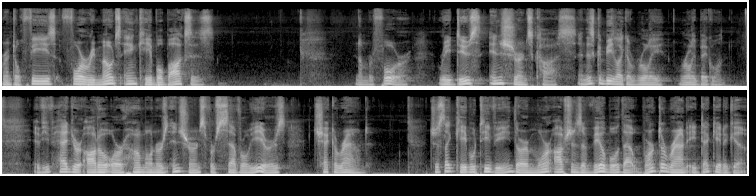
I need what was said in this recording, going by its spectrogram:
rental fees for remotes and cable boxes. Number four, reduce insurance costs. And this could be like a really, really big one. If you've had your auto or homeowner's insurance for several years, check around. Just like cable TV, there are more options available that weren't around a decade ago.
